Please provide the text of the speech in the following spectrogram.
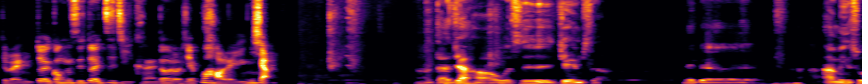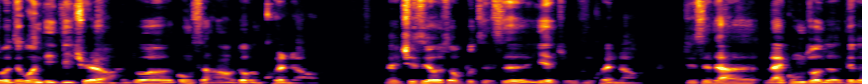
对不对？你对公司、对自己可能都有一些不好的影响。啊，大家好，我是 James 啊。那个阿明说的这个问题，的确啊，很多公司行号都很困扰。那其实有时候不只是业主很困扰，其实他来工作的这个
